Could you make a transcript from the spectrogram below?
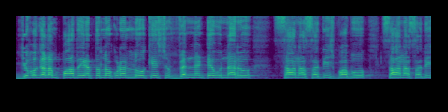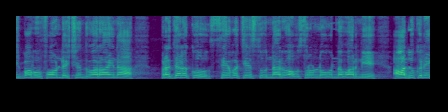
యువగళం పాదయాత్రలో కూడా లోకేష్ వెన్నంటే ఉన్నారు సానా సతీష్ బాబు. సానా సతీష్ బాబు ఫౌండేషన్ ద్వారా ఆయన ప్రజలకు సేవ చేస్తూ ఉన్నారు. అవసరంలో ఉన్న వారిని ఆదుకునే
